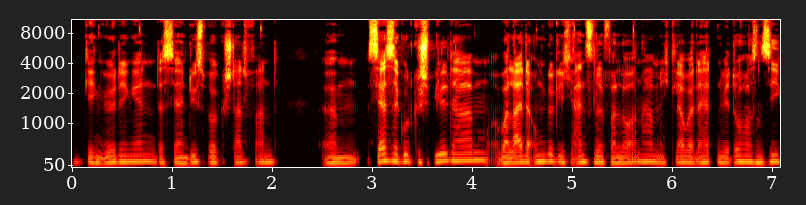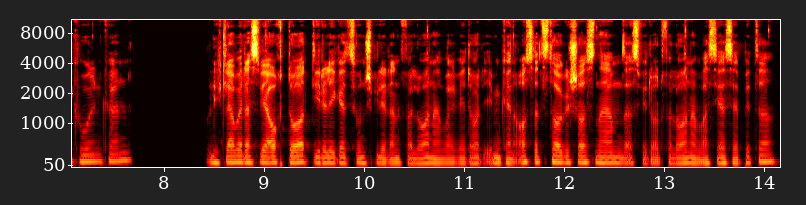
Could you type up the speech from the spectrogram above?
gegen Uerdingen, das ja in Duisburg stattfand, ähm, sehr, sehr gut gespielt haben, aber leider unglücklich 1-0 verloren haben. Ich glaube, da hätten wir durchaus einen Sieg holen können. Und ich glaube, dass wir auch dort die Relegationsspiele dann verloren haben, weil wir dort eben kein Auswärtstor geschossen haben. Dass wir dort verloren haben, war sehr, sehr bitter.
